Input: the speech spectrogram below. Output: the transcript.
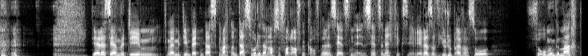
Der hat das ja mit dem, äh, mit dem Wetten das gemacht und das wurde dann auch sofort aufgekauft. Ne? Das ist ja jetzt, eine- das ist jetzt eine Netflix-Serie. Das ist auf YouTube einfach so für Umme gemacht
